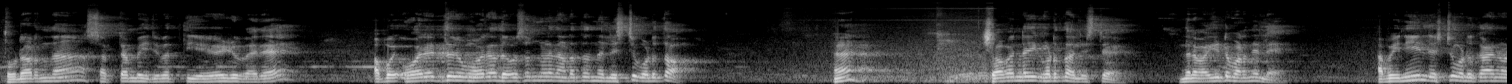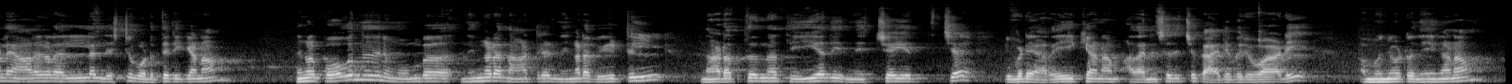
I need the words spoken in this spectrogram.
തുടർന്ന് സെപ്റ്റംബർ ഇരുപത്തിയേഴ് വരെ. അപ്പോൾ ഓരോരുത്തരും ഓരോ ദിവസങ്ങളിൽ നടത്തുന്ന ലിസ്റ്റ് കൊടുത്തോ? ഏ? ശോഭന്റെ കയ്യിൽ കൊടുത്തോ ലിസ്റ്റ്? ഇന്നലെ വൈകിട്ട് പറഞ്ഞില്ലേ? അപ്പോൾ ഇനിയും ലിസ്റ്റ് കൊടുക്കാനുള്ള ആളുകളെല്ലാം ലിസ്റ്റ് കൊടുത്തിരിക്കണം. നിങ്ങൾ പോകുന്നതിന് മുമ്പ് നിങ്ങളുടെ നാട്ടിൽ നിങ്ങളുടെ വീട്ടിൽ നടത്തുന്ന തീയതി നിശ്ചയിച്ച് ഇവിടെ അറിയിക്കണം. അതനുസരിച്ച് കാര്യപരിപാടി മുന്നോട്ട് നീങ്ങണം.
